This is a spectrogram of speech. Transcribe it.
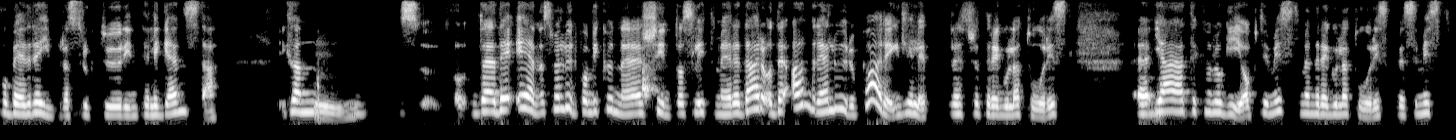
få bedre infrastrukturintelligens. da. Ikke? Mm. Det er det ene som jeg lurer på om vi kunne skyndt oss litt mer der. Og det andre jeg lurer på, er egentlig litt, rett og slett regulatorisk. Eh, jeg er teknologioptimist, men regulatorisk pessimist.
